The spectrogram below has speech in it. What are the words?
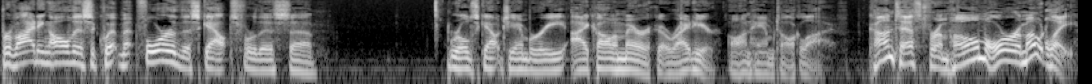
providing all this equipment for the scouts for this uh, World Scout Jamboree ICOM America right here on Ham Talk Live. Contest from home or remotely.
